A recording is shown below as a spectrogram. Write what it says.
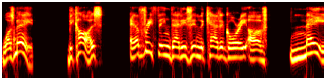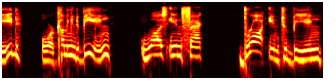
was made. Because everything that is in the category of made or coming into being was in fact brought into being,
